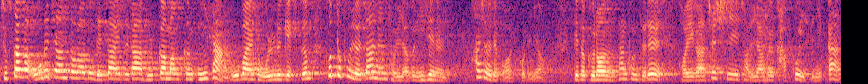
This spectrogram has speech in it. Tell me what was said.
주가가 오르지 않더라도 내 사이즈가 물가만큼 이상 오버해서 오르게끔 포트폴리오 짜는 전략을 이제는 하셔야 될 것 같거든요. 그래서 그런 상품들을 저희가 출시 전략을 갖고 있으니까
